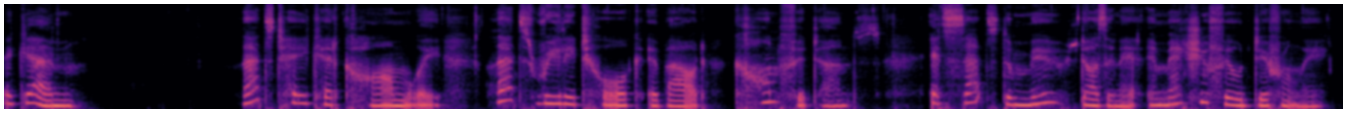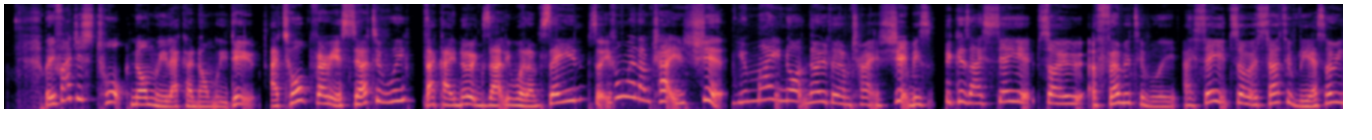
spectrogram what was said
Again, let's take it calmly. Let's really talk about confidence. It sets the mood, doesn't it? It makes you feel differently. But if I just talk normally like I normally do, I talk very assertively, like I know exactly what I'm saying. So even when I'm chatting shit, you might not know that I'm chatting shit because I say it so affirmatively. I say it so assertively. I, so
